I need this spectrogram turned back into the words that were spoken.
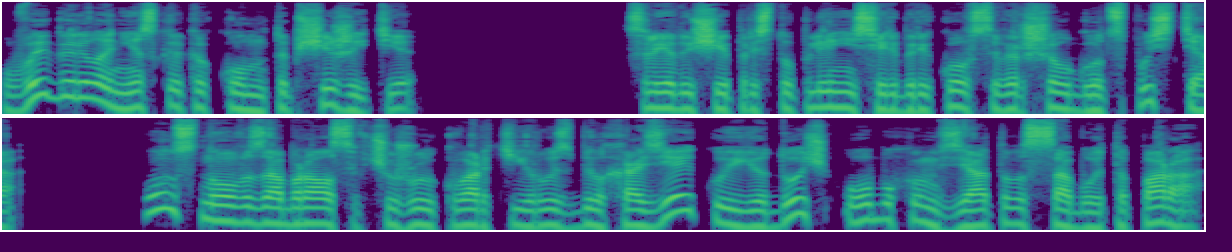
Выгорело несколько комнат общежития. Следующее преступление Серебряков совершил год спустя. Он снова забрался в чужую квартиру и сбил хозяйку и ее дочь обухом взятого с собой топора.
